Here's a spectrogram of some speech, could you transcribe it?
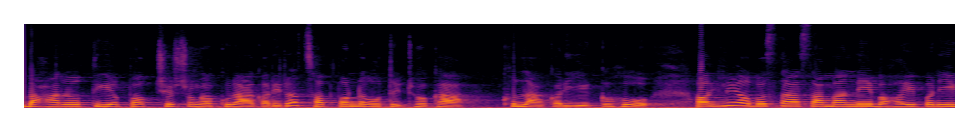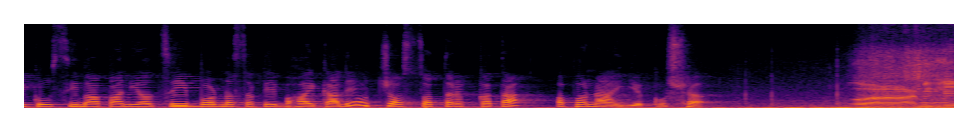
भारतीय पक्षसँग कुरा गरेर छप्पन्नवटै ढोका खुल्ला गरिएको हो। अहिले अवस्था सामान्य भए पनि कोसीमा पानी अझै बढ्न सक्ने भएकाले उच्च सतर्कता अपनाइएको छ। हामीले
